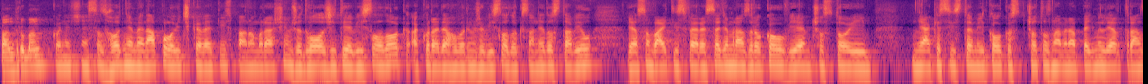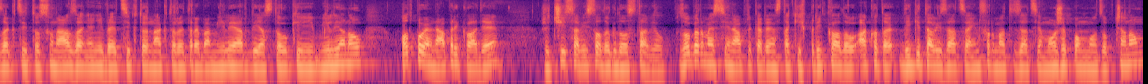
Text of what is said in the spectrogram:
Pán Truban? Konečne sa zhodneme na polovičke vety s pánom Raším, že dôležitý je výsledok. Akurát ja hovorím, že výsledok sa nedostavil. Ja som v IT sfére 17 rokov, viem, čo stojí nejaké systémy, koľko, čo to znamená 5 miliard transakcií, to sú naozaj není veci, na ktoré treba miliardy a stovky miliónov. Odpoviem na príklade, že či sa výsledok dostavil. Zoberme si napríklad jeden z takých príkladov, ako tá digitalizácia a informatizácia môže pomôcť občanom.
